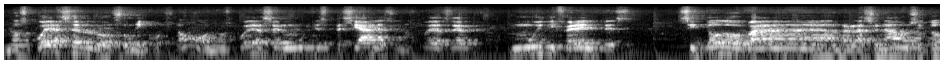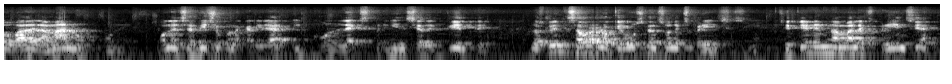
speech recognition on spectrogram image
nos puede hacer los únicos, ¿no? O nos puede hacer muy especiales, o nos puede hacer muy diferentes si todo va relacionado, si todo va de la mano con, con el servicio, con la calidad y con la experiencia del cliente. Los clientes ahora lo que buscan son experiencias. ¿no? Si tienen una mala experiencia,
